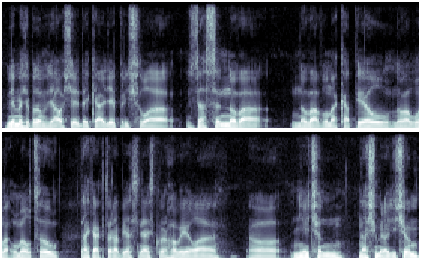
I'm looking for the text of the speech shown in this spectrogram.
Vieme, že potom v ďalšej dekáde prišla zase nová, nová vlna kapiel, nová vlna umelcov, taká, ktorá by asi najskôr hovorila o, niečo našim rodičom.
